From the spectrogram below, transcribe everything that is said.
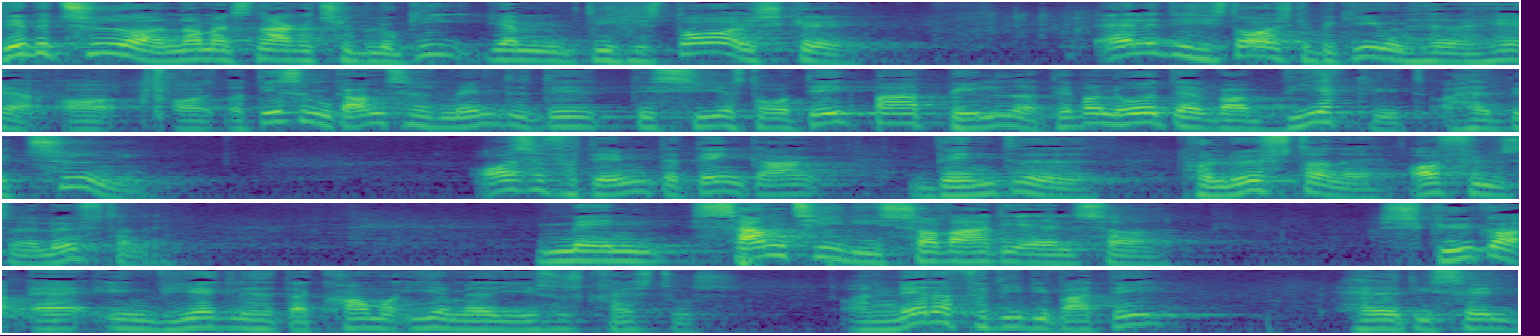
Det betyder, når man snakker typologi, jamen de historiske, alle de historiske begivenheder her, og, og, og det som Gamle Testamentet det, det siger, står, det er ikke bare billeder, det var noget, der var virkeligt og havde betydning. Også for dem, der dengang ventede på løfterne, opfyldelsen af løfterne. Men samtidig så var de altså skygger af en virkelighed, der kommer i og med Jesus Kristus. Og netop fordi de var det, havde de selv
